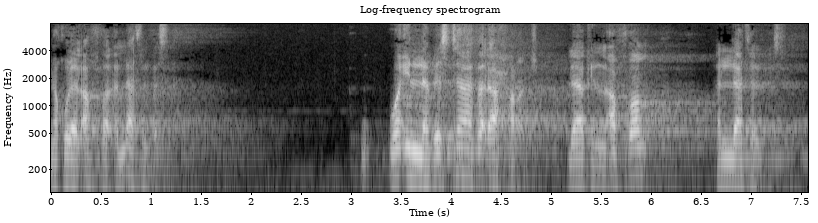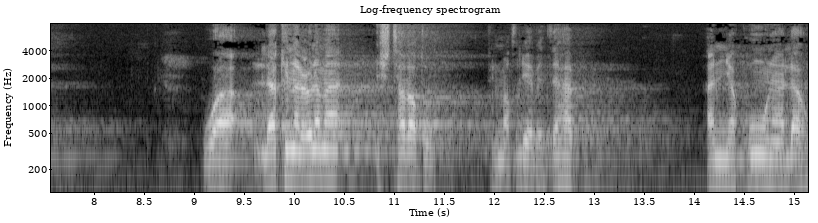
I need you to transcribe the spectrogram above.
نقول الأفضل أن لا تلبسها وإن لبستها فلا حرج لكن الأفضل أن لا تلبس. ولكن العلماء اشترطوا في المطلية بالذهب أن يكون له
